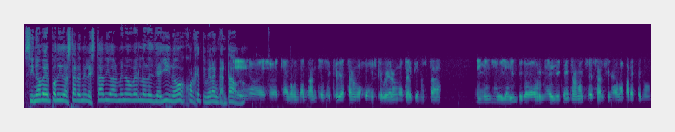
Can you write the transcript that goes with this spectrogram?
si no haber podido estar en el estadio, al menos verlo desde allí, ¿no? Jorge, te hubiera encantado, Sí, ¿no? no, eso estaba comentando antes. Es que voy a estar en unos juegos que voy a ir a un hotel que no está ni en la Villa Olímpica, voy a dormir allí cuatro noches. Al final va a parecer un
